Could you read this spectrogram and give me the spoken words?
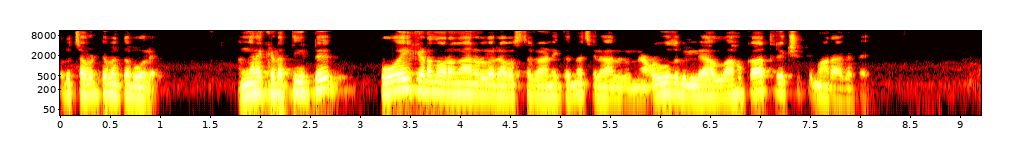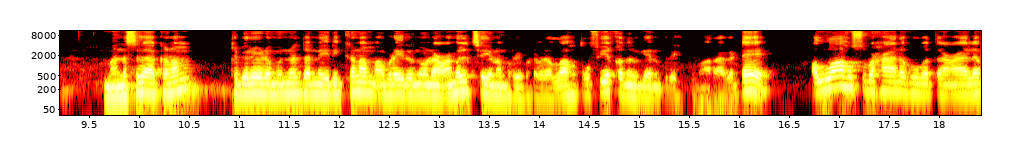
ഒരു ചവിട്ടുമെത്ത പോലെ. അങ്ങനെ കിടത്തിയിട്ട് പോയി കിടന്നുറങ്ങാനുള്ള ഒരു അവസ്ഥ കാണിക്കുന്ന ചില ആളുകൾ നഴൂതുബില്ല അള്ളാഹു കാത്ത് രക്ഷിക്കുമാറാകട്ടെ. മനസ്സിലാക്കണം ഖിബിലയുടെ മുന്നിൽ തന്നെ ഇരിക്കണം അവിടെ ഇരുന്നുകൊണ്ട് അമൽ ചെയ്യണം പ്രിയപ്പെട്ടവർ അള്ളാഹു തൊഫീഖ് നൽകി അനുഗ്രഹിക്കുമാറാകട്ടെ. അള്ളാഹു സുബഹാനുഭൂവത്തെ ആല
